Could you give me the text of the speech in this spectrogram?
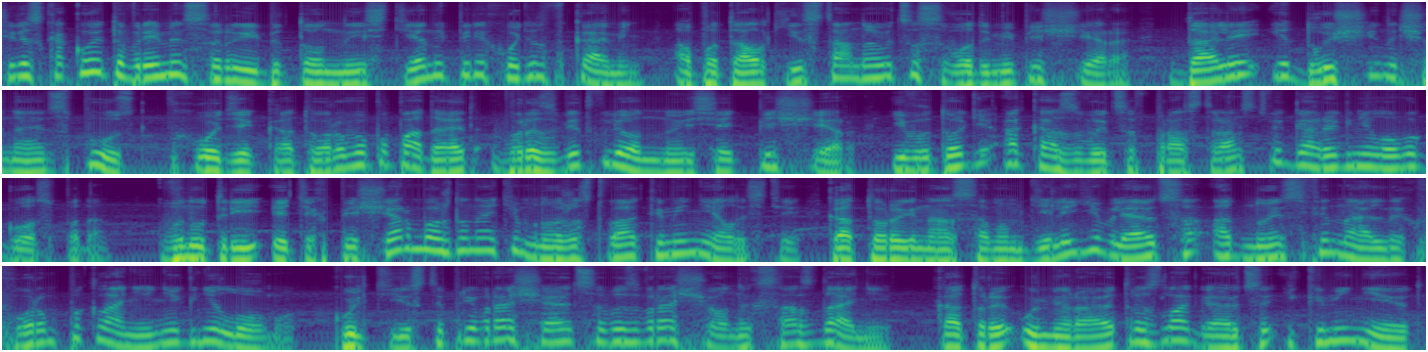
Через какое-то время сырые бетонные стены переходят в камень, а потолок Потолки становятся сводами пещеры. Далее идущий начинает спуск, в ходе которого попадает в разветвленную сеть пещер и в итоге оказывается в пространстве горы Гнилого Господа. Внутри этих пещер можно найти множество окаменелостей, которые на самом деле являются одной из финальных форм поклонения гнилому. Культисты превращаются в извращенных созданий, которые умирают, разлагаются и каменеют,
